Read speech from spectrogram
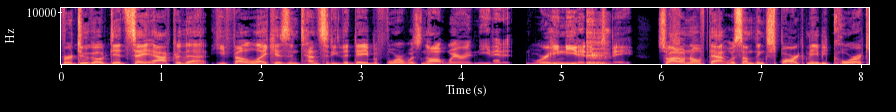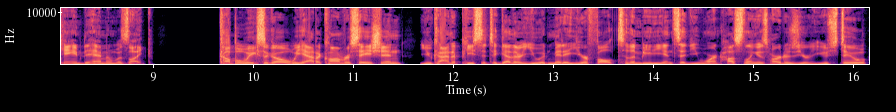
Verdugo did say after that he felt like his intensity the day before was not where it needed it, where he needed it to be. So I don't know if that was something sparked. Maybe Cora came to him and was like, a couple weeks ago, we had a conversation. You kind of pieced it together. You admitted your fault to the media and said you weren't hustling as hard as you're used to.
